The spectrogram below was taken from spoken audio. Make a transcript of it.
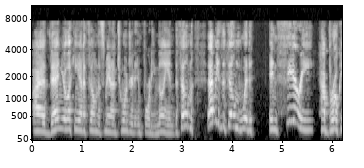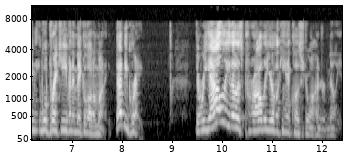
uh, then you're looking at a film that's made on 240 million. The film that means the film would, in theory, have broken will break even and make a lot of money. That'd be great. The reality, though, is probably you're looking at closer to 100 million.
